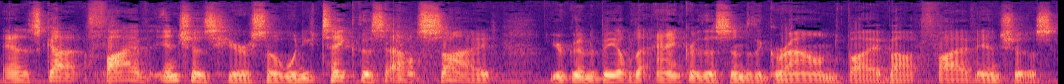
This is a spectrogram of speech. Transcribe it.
and it's got five inches here so when you take this outside you're going to be able to anchor this into the ground by about five inches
